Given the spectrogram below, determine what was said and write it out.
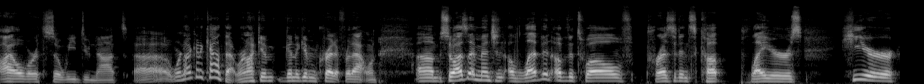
Isleworth, so we do not uh, we're not going to count that. We're not going to give him credit for that one. Um, so as I mentioned, eleven of the twelve Presidents Cup players here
